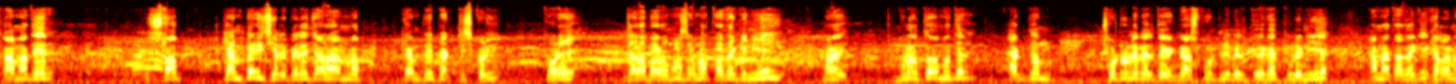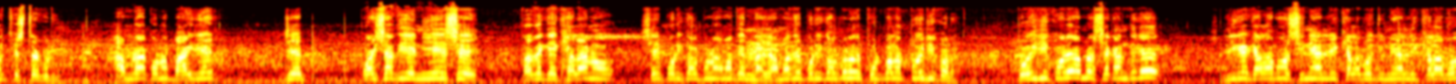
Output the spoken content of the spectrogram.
তা আমাদের সব ক্যাম্পেরই ছেলে পেলে যারা আমরা ক্যাম্পে প্র্যাকটিস করি, করে যারা বারো মাস আমরা তাদেরকে নিয়েই মানে মূলত আমাদের একদম ছোট লেভেল থেকে গ্রাসরুট লেভেল থেকে তুলে নিয়ে আমরা তাদেরকে খেলানোর চেষ্টা করি। আমরা কোনো বাইরের যে পয়সা দিয়ে নিয়ে এসে তাদেরকে খেলানো, সেই পরিকল্পনা আমাদের নাই। আমাদের পরিকল্পনা ফুটবলার তৈরি করা। তৈরি করে আমরা সেখান থেকে লিগে খেলাবো সিনিয়র লিগ খেলাবো জুনিয়র লিগ খেলাবো,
